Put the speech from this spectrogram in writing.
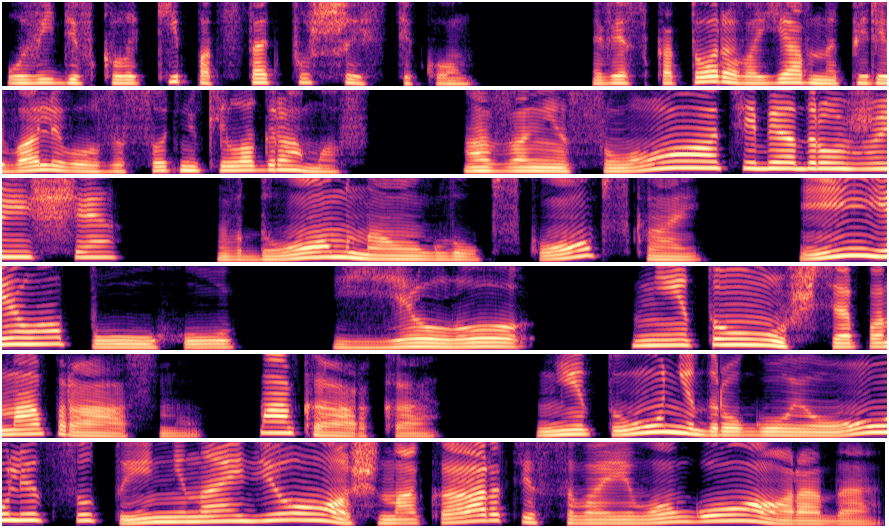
увидев клыки под стать пушистику, вес которого явно переваливал за сотню килограммов. «А занесло тебя, дружище, в дом на углу Пскопской и елопуху. Ело... Не тушься понапрасну, Макарка. Ни ту, ни другую улицу ты не найдешь на карте своего города.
